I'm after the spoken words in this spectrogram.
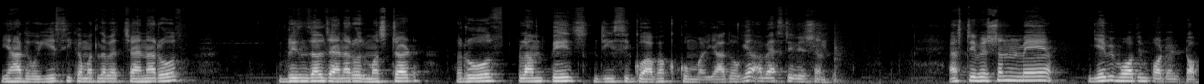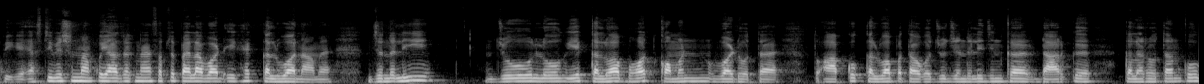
तो यहाँ देखो, ये सी का मतलब है China rose, brinjal, China rose, mustard, rose, plum, page, G C, guava, cucumber. याद हो गया? अब एस्टिवेशन। एस्टिवेशन में ये भी बहुत इंपॉर्टेंट टॉपिक है। एस्टिवेशन में आपको याद रखना है, सबसे पहला वर्ड एक है कलवा नाम है। जनरली जो लोग, ये कलवा बहुत कॉमन वर्ड होता है तो आपको कलवा पता होगा। जो जनरली जिनका डार्क कलर होता है, उनको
